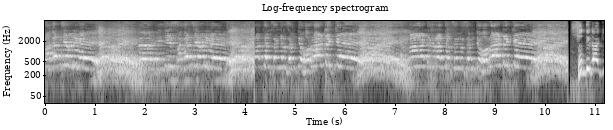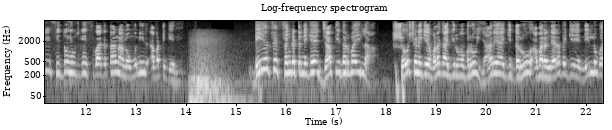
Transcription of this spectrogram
ಸಾಗರ್ಜಿ ಅವರಿಗೆ ನಿಜಿ ಸಾಗರ್ಜಿ ಅವರಿಗೆ ರಾಜ್ಯ ಸಂಘ ಸಮಿತಿ ಹೋರಾಟಕ್ಕೆ ಕರ್ನಾಟಕ ರಾಜ್ಯ ಸಂಘ ಸಮಿತಿ ಹೋರಾಟಕ್ಕೆ ಸುದ್ದಿಗಾಗಿ ಸಿದ್ದು ನ್ಯೂಸ್ಗೆ ಸ್ವಾಗತ. ನಾನು ಮುನೀರ್ ಅವಟಗೇರಿ. ಡಿಎಫ್ಎಫ್ ಸಂಘಟನೆಗೆ ಜಾತಿ ಧರ್ಮ ಇಲ್ಲ. ಶೋಷಣೆಗೆ ಒಳಗಾಗಿರುವವರು ಯಾರೇ ಆಗಿದ್ದರೂ ಅವರ ನೆರವಿಗೆ ನಿಲ್ಲುವ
